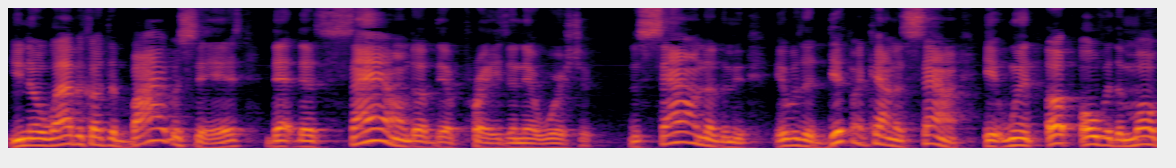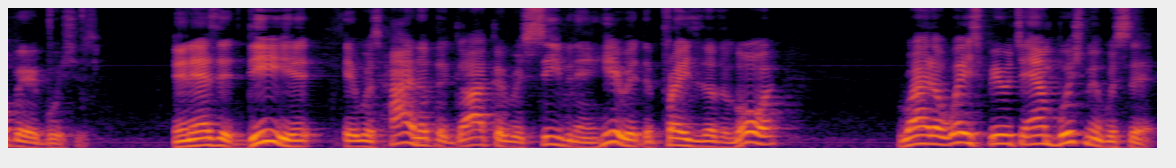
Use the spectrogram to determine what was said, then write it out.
You know why? Because the Bible says that the sound of their praise and their worship, the sound of the music, it was a different kind of sound. It went up over the mulberry bushes. And as it did, it was high enough that God could receive it and hear it, the praises of the Lord. Right away, spiritual ambushment was set.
